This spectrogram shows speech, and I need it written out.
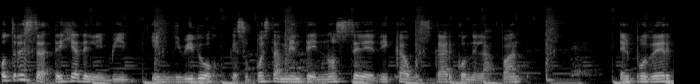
Otra estrategia del individuo que supuestamente no se dedica a buscar con el afán el poder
